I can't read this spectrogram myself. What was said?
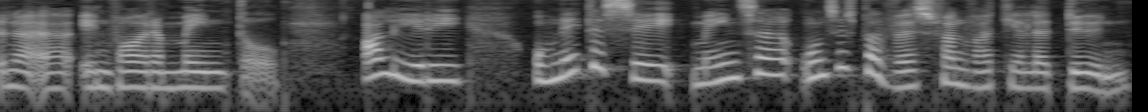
uh, environmental. Al hierdie om net te sê mense, ons is bewus van wat julle doen.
